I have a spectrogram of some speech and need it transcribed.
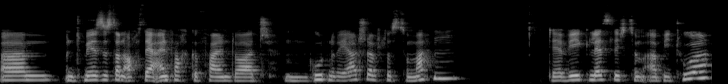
Ähm, und mir ist es dann auch sehr einfach gefallen, dort einen guten Realschulabschluss zu machen. Der Weg letztlich zum Abitur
